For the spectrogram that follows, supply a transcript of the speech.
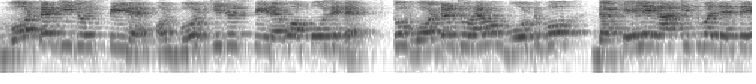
वाटर की जो स्पीड है और बोट की जो स्पीड है, वो अपोजिट है। तो वाटर जो है वो बोट को धकेलेगा। इस वजह से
